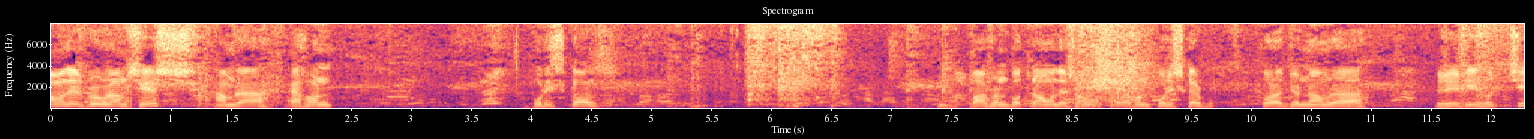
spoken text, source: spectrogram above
আমাদের প্রোগ্রাম শেষ। আমরা এখন পরিষ্কার বাসনপত্র আমাদের সমস্ত এখন পরিষ্কার করার জন্য আমরা রেডি হচ্ছি।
